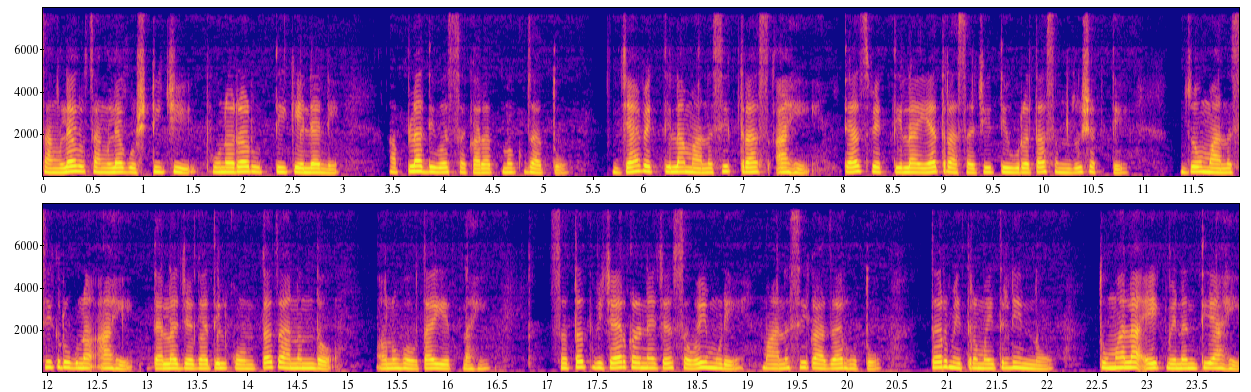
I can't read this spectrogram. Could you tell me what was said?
चांगल्या चांगल्या गोष्टीची पुनरावृत्ती केल्याने आपला दिवस सकारात्मक जातो. ज्या व्यक्तीला मानसिक त्रास आहे त्याच व्यक्तीला या त्रासाची तीव्रता समजू शकते. जो मानसिक रुग्ण आहे त्याला जगातील कोणताच आनंद अनुभवता येत नाही. सतत विचार करण्याच्या सवयीमुळे मानसिक आजार होतो. तर मित्रमैत्रिणींनो तुम्हाला एक विनंती आहे.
